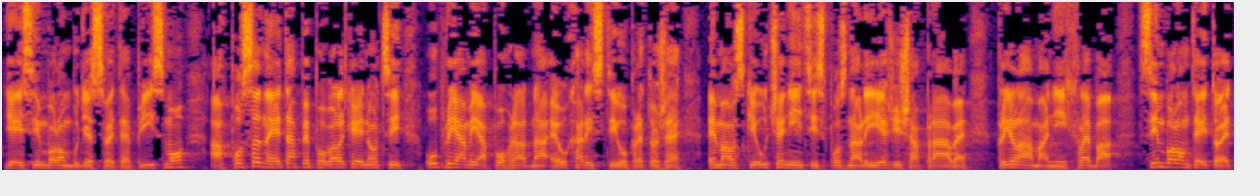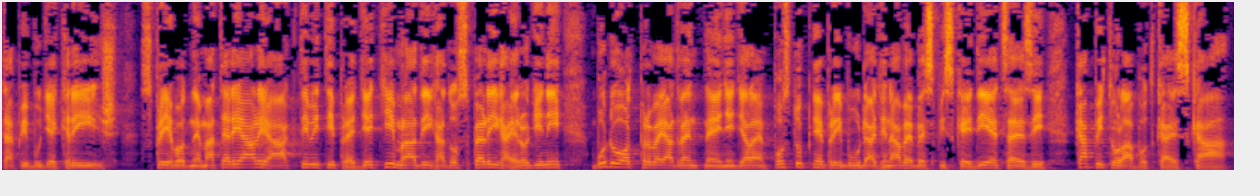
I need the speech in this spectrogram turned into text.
jej symbolom bude sväté písmo a v poslednej etape po Veľkej noci upriamia pohľad na Eucharistiu, pretože emavskí učeníci spoznali Ježiša práve pri lámaní chleba. Symbolom tejto etapy bude kríž. Sprievodné materiály a aktivity pre deti, mladých a dospelých aj rodiny budú od prvej adventnej nedele postupne pribúdať na webe spiskej diecézy kapitula.sk.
